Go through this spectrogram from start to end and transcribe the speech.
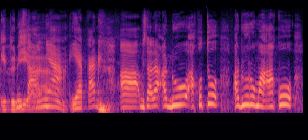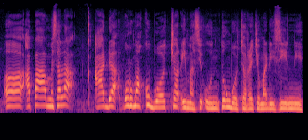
itu dia. misalnya, ya kan, uh, misalnya, aduh, aku tuh, aduh, rumah aku, uh, apa, misalnya ada rumahku bocor, ih masih untung bocornya cuma di sini.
